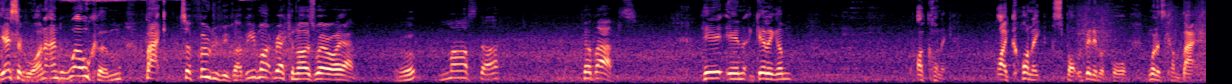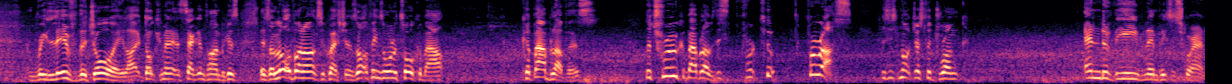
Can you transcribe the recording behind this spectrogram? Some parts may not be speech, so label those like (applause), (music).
Yes, everyone, and welcome back to Food Review Club. You might recognise where I am. Oh, Master Kebabs here in Gillingham. Iconic, iconic spot. We've been here before. Wanted to come back and relive the joy, like document it the second time because there's a lot of unanswered questions, a lot of things I want to talk about. Kebab lovers, the true kebab lovers. This for to, for us. This is not just a drunk end of the evening piece of scran.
